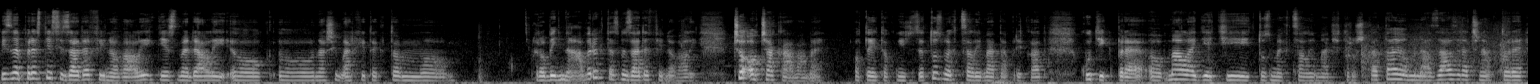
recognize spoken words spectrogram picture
My sme presne si zadefinovali, kde sme dali o, o, našim architektom o, robiť návrh, tak sme zadefinovali, čo očakávame o tejto knižce. Tu sme chceli mať napríklad kutik pre malé deti, tu sme chceli mať troška tajomná, zázračná, ktoré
